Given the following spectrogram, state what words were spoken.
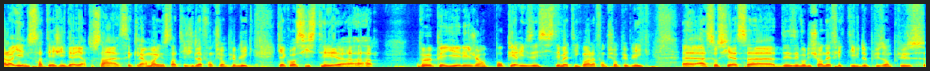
Alors, il y a une stratégie derrière tout ça. hein. C'est clairement une stratégie de la fonction publique qui a consisté à peu payer les gens, paupériser systématiquement la fonction publique, euh, associer à ça des évolutions d'effectifs de plus en plus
